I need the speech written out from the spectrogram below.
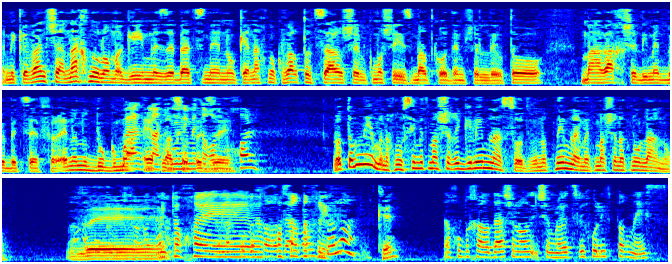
ומכיוון שאנחנו לא מגיעים לזה בעצמנו, כי אנחנו כבר תוצר של, כמו שהסברת קודם, של אותו מערך שלימד בבית ספר, אין לנו דוגמה ואז מה, איך לעשות טומנים את את הראש זה. בחול? לא טומנים, אנחנו עושים את מה שרגילים לעשות, ונותנים להם את מה שנתנו לנו. ו... מתוך אה, חוסר תכלית. כן. אנחנו בחרדה שהם לא יצליחו להתפרנס,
